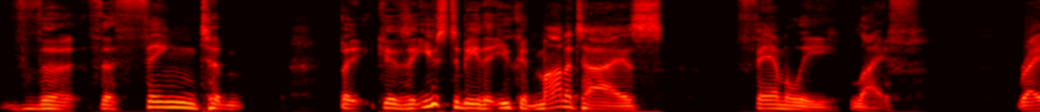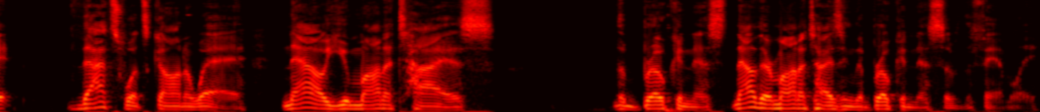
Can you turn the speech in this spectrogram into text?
the the thing to but because it used to be that you could monetize family life right that's what's gone away now you monetize the brokenness now they're monetizing the brokenness of the family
